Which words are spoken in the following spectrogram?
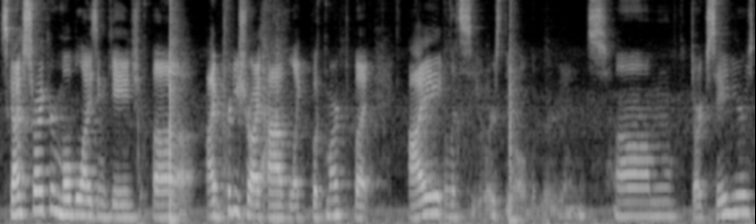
Sky Striker, Mobilize, Engage. Uh, I'm pretty sure I have like bookmarked, but I let's see, where's the all the versions? Um, Dark Saviors.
